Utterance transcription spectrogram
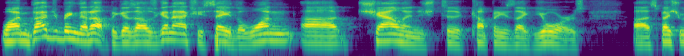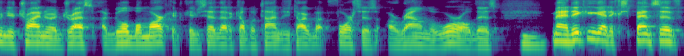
Well, I'm glad you bring that up because I was going to actually say the one uh, challenge to companies like yours, uh, especially when you're trying to address a global market, because you said that a couple of times, you talk about forces around the world, is mm-hmm. man, it can get expensive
